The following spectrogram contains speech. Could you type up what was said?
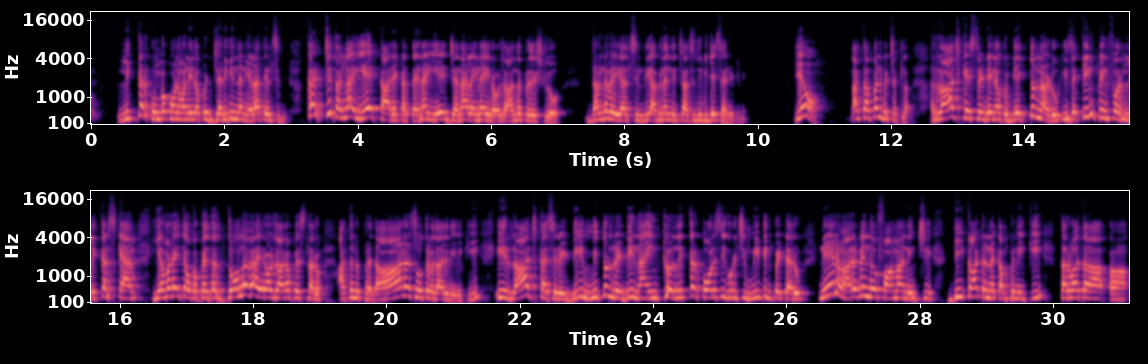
లిక్కర్ కుంభకోణం అనేది ఒకటి జరిగిందని ఎలా తెలిసింది? ఖచ్చితంగా ఏ కార్యకర్త అయినా ఏ జనాలైనా ఈరోజు ఆంధ్రప్రదేశ్లో దండ వేయాల్సింది అభినందించాల్సింది విజయసాయి రెడ్డిని. ఏమో? నాకు తప్పనిపించట్ల రాజ్ కేస్ రెడ్డి అనే ఒక వ్యక్తి ఉన్నాడు. Is a kingpin for liquor scam ఎవడైతే ఒక పెద్ద దొంగగా ఈరోజు ఆరోపిస్తున్నారో అతను ప్రధాన సూత్రధారి దీనికి. ఈ రాజ్ కసిరెడ్డి మిథున్ రెడ్డి నా ఇంట్లో లిక్కర్ పాలసీ గురించి మీటింగ్ పెట్టారు. నేను అరబిందో ఫార్మా నుంచి డీకాట్ అన్న కంపెనీకి తర్వాత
